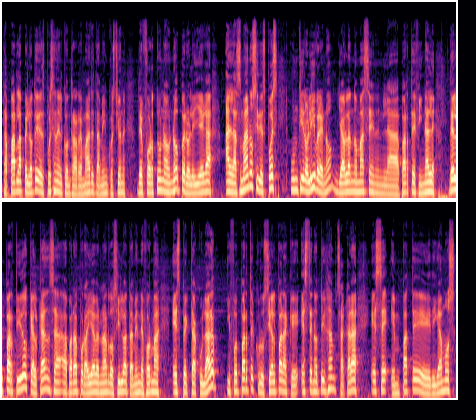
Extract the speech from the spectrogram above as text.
tapar la pelota y después en el contrarremate también cuestión de fortuna o no, pero le llega a las manos y después un tiro libre, ¿no? Ya hablando más en la parte final del partido que alcanza a parar por ahí a Bernardo Silva también de forma espectacular y fue parte crucial para que este Nottingham sacara ese empate, digamos,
